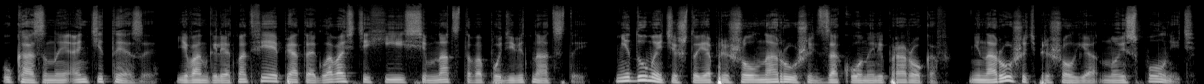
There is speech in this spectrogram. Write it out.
указанные антитезы. Евангелие от Матфея, 5 глава, стихи 17 по 19. «Не думайте, что я пришел нарушить закон или пророков. Не нарушить пришел я, но исполнить.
